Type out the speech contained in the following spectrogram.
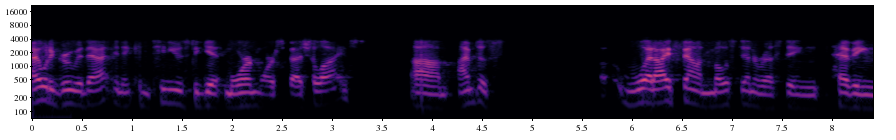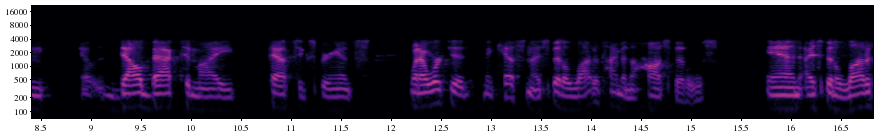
I would agree with that, and it continues to get more and more specialized. Um, I'm just what I found most interesting, having you know, dialed back to my past experience when I worked at McKesson, I spent a lot of time in the hospitals, and I spent a lot of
